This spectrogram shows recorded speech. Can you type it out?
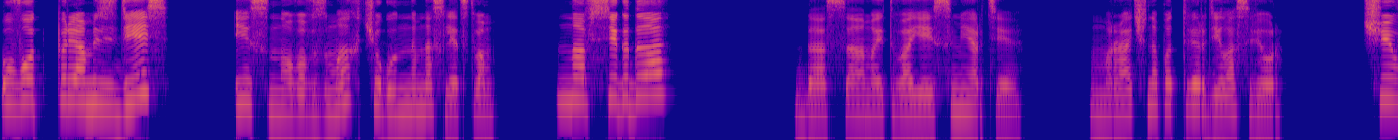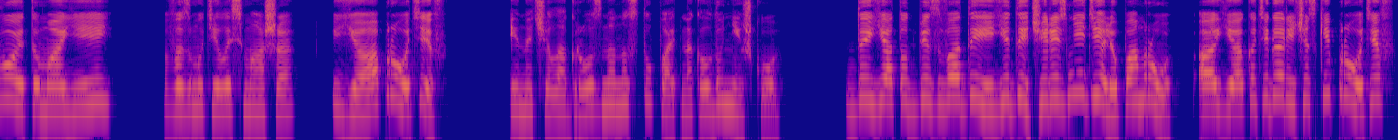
Вот прям здесь? И снова взмах чугунным наследством. Навсегда? До самой твоей смерти, мрачно подтвердила Свер. Чего это моей? Возмутилась Маша. Я против. И начала грозно наступать на колдунишку. «Да я тут без воды и еды через неделю помру, а я категорически против!»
